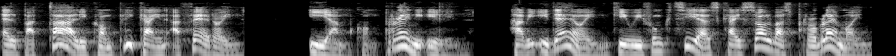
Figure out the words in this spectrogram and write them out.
el batali complicain aferoin, iam compreni ilin, havi ideoin kiwi funccias cae solvas problemoin,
